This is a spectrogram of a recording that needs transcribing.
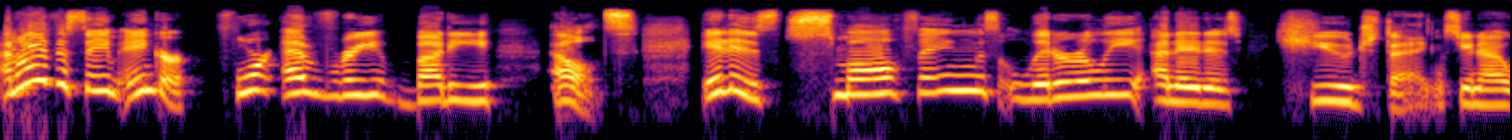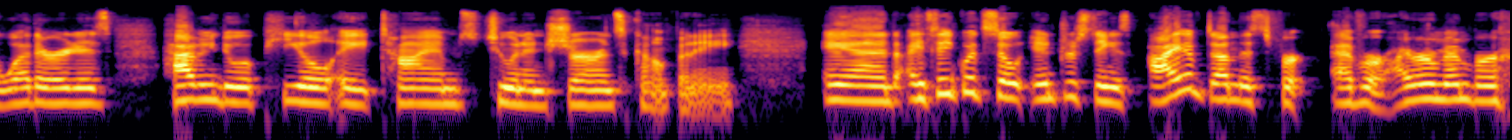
And I have the same anger for everybody else. It is small things, literally, and it is huge things, you know, whether it is having to appeal eight times to an insurance company. And I think what's so interesting is I have done this forever. I remember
